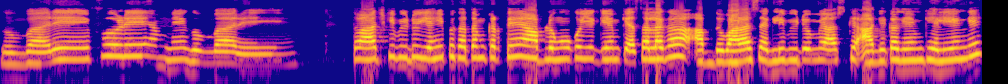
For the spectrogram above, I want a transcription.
गुब्बारे, फोड़े हमने गुब्बारे। तो आज की वीडियो यहीं पे खत्म करते हैं। आप लोगों को ये गेम कैसा लगा, आप दोबारा से अगली वीडियो में आज के आगे का गेम खेलिएँगे।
